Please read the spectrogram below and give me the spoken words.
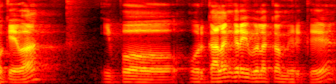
ஓகேவா இப்போது ஒரு கலங்கரை விளக்கம் இருக்குது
